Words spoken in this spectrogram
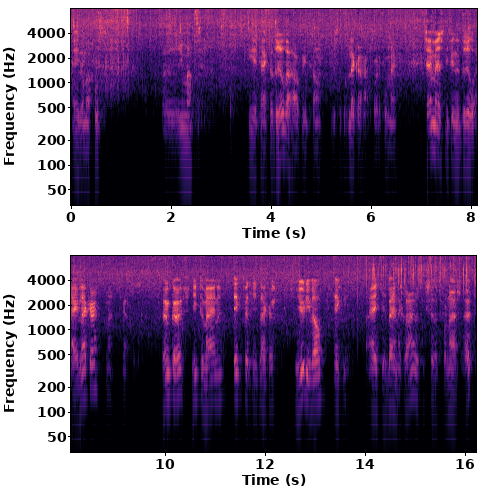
Helemaal goed. Prima. Hier, kijk, dat drill, daar hou ik niet van. Dus dat moet lekker hard worden voor mij. Er zijn mensen die vinden drill ei lekker. Nou, ja, goed. Hun keus, niet de mijne. Ik vind het niet lekker. Jullie wel, ik niet. Het eitje is bijna klaar, dus ik zet het fornuis uit.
